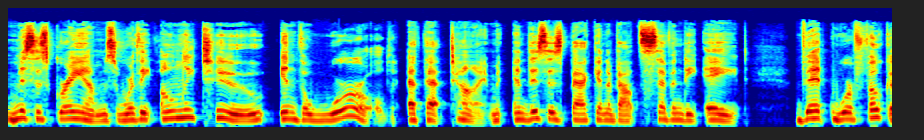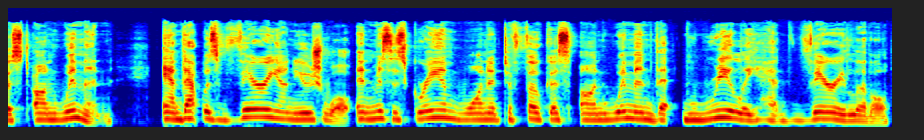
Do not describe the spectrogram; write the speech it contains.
Mrs. Graham's were the only two in the world at that time. And this is back in about 78 that were focused on women. And that was very unusual. And Mrs. Graham wanted to focus on women that really had very little.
